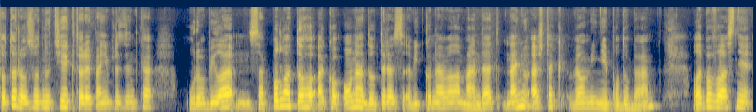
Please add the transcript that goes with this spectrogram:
Toto rozhodnutie, ktoré pani prezidentka urobila, sa podľa toho, ako ona doteraz vykonávala mandát, na ňu až tak veľmi nepodobá, lebo vlastne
